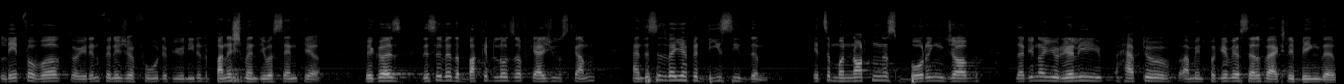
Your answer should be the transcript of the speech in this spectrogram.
late for work or you didn't finish your food, if you needed a punishment, you were sent here. Because this is where the bucket loads of cashews come, and this is where you have to de-seed them. It's a monotonous, boring job that, you know, you really have to, I mean, forgive yourself for actually being there.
